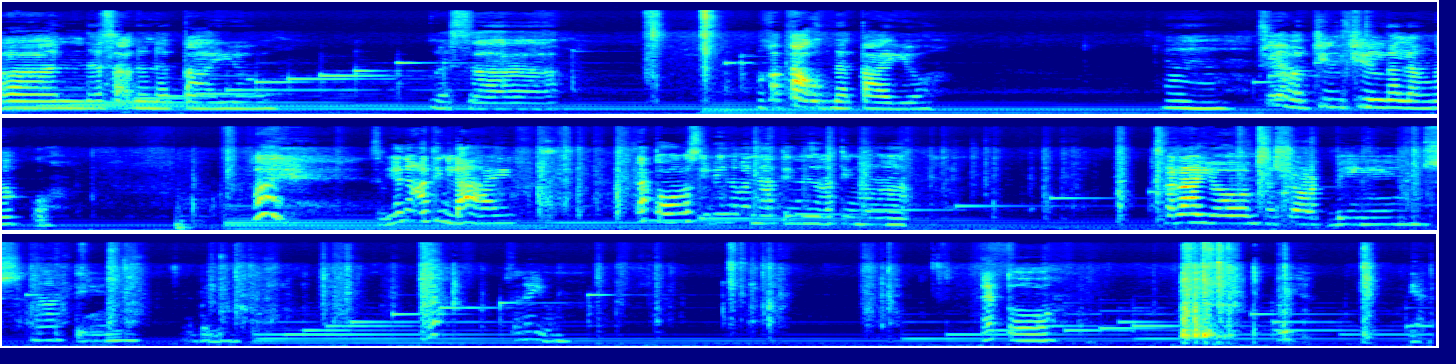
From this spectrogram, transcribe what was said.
uh, nasa ano na tayo. Nasa, nakataod na tayo. Hmm. So, yan, chill-chill na lang ako. Ay, so yan ang ating life. Tapos, ibig naman natin ang ating mga karayom sa short beans natin. Ano yun? Ah, sana yun? Yan.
